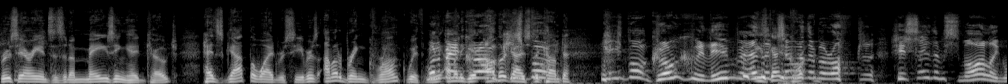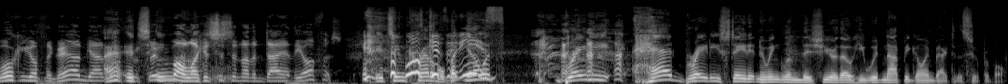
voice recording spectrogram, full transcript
Bruce Arians is an amazing head coach, has got the wide receivers. I'm going to bring Gronk with me. I'm going to get other guys to come down. He's brought Gronk with him, and He's the two Gronk- of them are off. To, you see them smiling, walking off the ground, going, Uh, "Look, for a it's Super in- Bowl like it's just another day at the office." It's incredible. 'cause but you know what? Brady had Brady stayed at New England this year, though he would not be going back to the Super Bowl.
